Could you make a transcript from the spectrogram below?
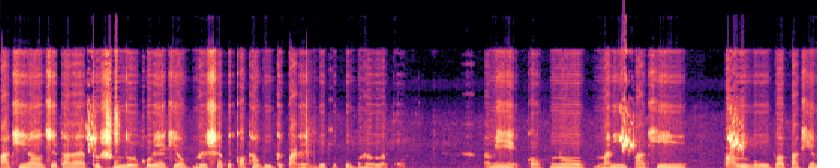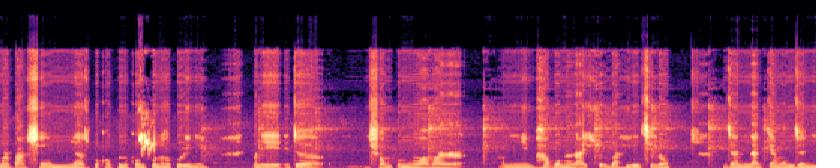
পাখিরাও যে তারা এত সুন্দর করে একে অপরের সাথে কথা বলতে পারে, দেখে খুব ভালো লাগতো আমি কখনো মানে পাখি পালবো বা পাখি আমার বাসায় নিয়ে আসব কখনো কল্পনাও করিনি। মানে এটা সম্পূর্ণ আমার মানে ভাবনার আয়ত্তের বাহিরে ছিল। জানি না কেমন জানি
